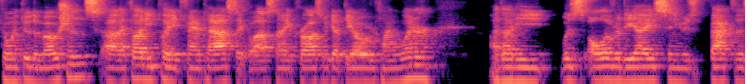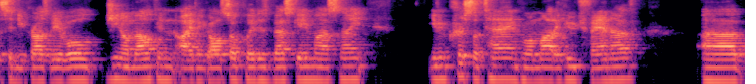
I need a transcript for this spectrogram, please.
going through the motions. Uh, I thought he played fantastic last night. Crosby got the overtime winner. I thought he was all over the ice and he was back to the Sidney Crosby of old. Geno Malkin, I think, also played his best game last night. Even Chris Letang, who I'm not a huge fan of, uh,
